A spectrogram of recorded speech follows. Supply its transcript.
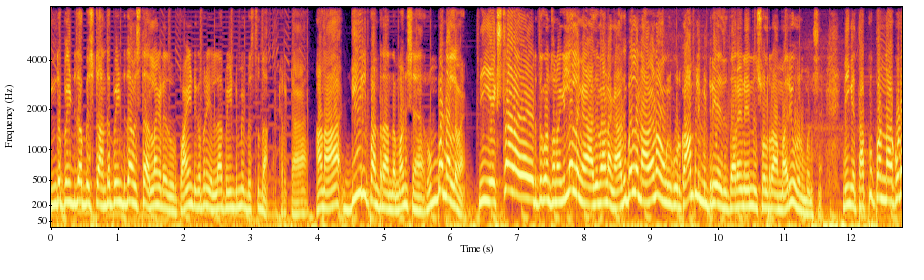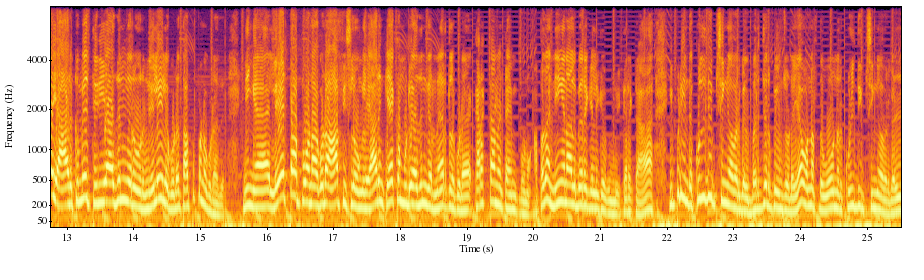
இந்த பெயிண்ட் தான் பெஸ்ட் அந்த பெயிண்ட் தான் பெஸ்ட் அதெல்லாம் கிடையாது. ஒரு பாயிண்ட்டுக்கு அப்புறம் எல்லா பெயிண்ட்டுமே பெஸ்ட் தான். கரெக்டா ஆனா டீல் பண்ற அந்த மனுஷன் ரொம்ப நல்லவன். நீங்க எக்ஸ்ட்ரா எடுத்துக்கோன்னு சொன்னாங்க இல்ல இல்லைங்க அது வேணாங்க. அது பதில் நான் வேணா உங்களுக்கு ஒரு காம்ப்ளிமெண்ட்ரி அது தரேன்னு சொல்ற மாதிரி ஒரு மனுஷன். நீங்க தப்பு பண்ணா கூட யாருக்குமே தெரியாதுங்கிற ஒரு நிலையில கூட தப்பு பண்ணக்கூடாது. நீங்க லேட்டா போனா கூட ஆஃபீஸ்ல உங்களை யாரும் கேட்க முடியாதுங்கிற நேரத்தில் கூட கரெக்டான டைம் போகணும். அப்பதான் நீங்க நாலு பேரை கேள்வி முடியும். கரெக்டா இப்படி இந்த குல்தீப் சிங் அவர்கள் பர்ஜர் பெயின்ஸோடைய one of the owner Kuldeep Singh அவர்கள்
